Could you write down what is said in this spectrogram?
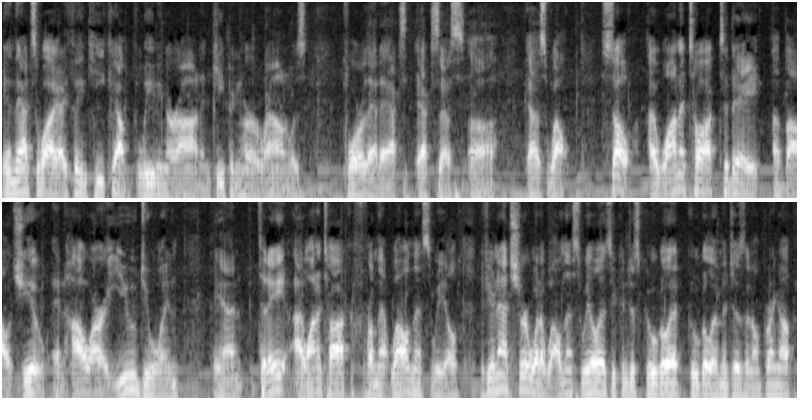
and that's why i think he kept leading her on and keeping her around was for that access uh, as well so I want to talk today about you and how are you doing. And today I want to talk from that wellness wheel. If you're not sure what a wellness wheel is, you can just Google it, Google images, and it'll bring up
